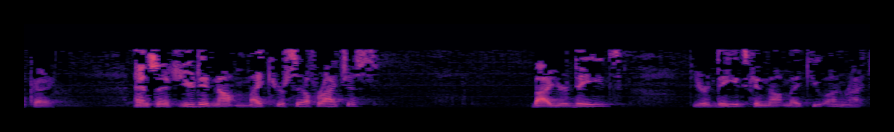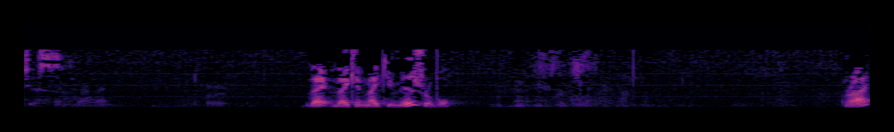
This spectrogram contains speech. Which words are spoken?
Okay? And since you did not make yourself righteous by your deeds, your deeds cannot make you unrighteous. They, they can make you miserable. Right?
